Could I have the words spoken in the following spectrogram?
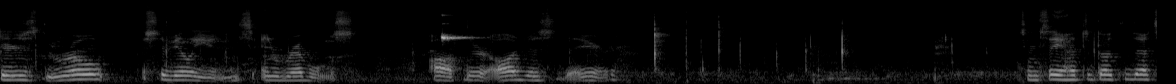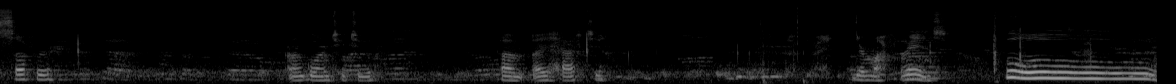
There's the row civilians and rebels off. They're all just there. Since they had to go through that suffer, I'm going to too. Um, I have to. They're my friends. Ooh,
